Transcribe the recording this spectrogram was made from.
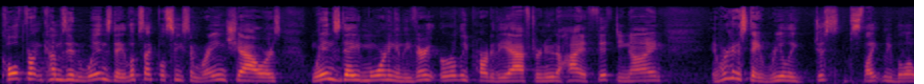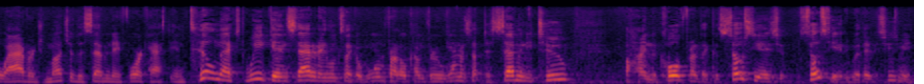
Cold front comes in Wednesday. Looks like we'll see some rain showers Wednesday morning in the very early part of the afternoon, a high of 59. And we're going to stay really just slightly below average much of the seven day forecast until next weekend. Saturday looks like a warm front will come through, warm us up to 72 behind the cold front that's associated, associated with it. Excuse me,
